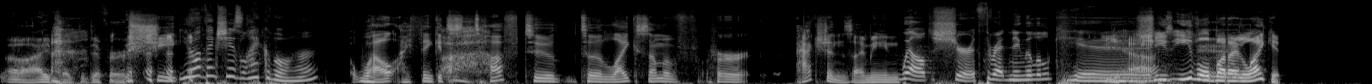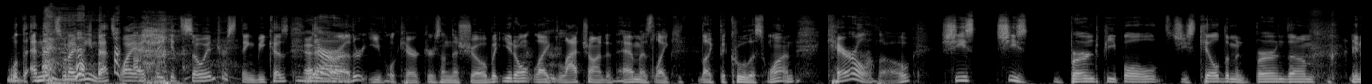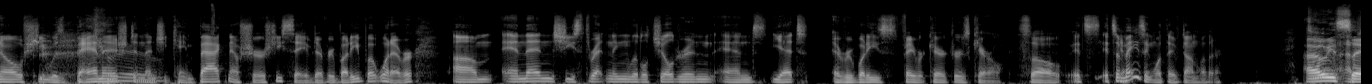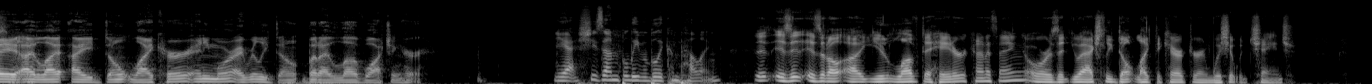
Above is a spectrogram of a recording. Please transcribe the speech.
Oh, I beg to differ. She You don't think she's likable, huh? Well, I think it's ah. tough to to like some of her actions. I mean, Well, sure, threatening the little kid. Yeah. She's evil, but I like it. Well, and that's what I mean. That's why I think it's so interesting because there are other evil characters on the show, but you don't like latch onto them as like like the coolest one. Carol, though, she's she's burned people. She's killed them and burned them. You know she was banished and then she came back. Now sure she saved everybody but whatever. Um and then she's threatening little children and yet everybody's favorite character is carol. So it's it's amazing what they've done with her I always say I like I don't like her anymore. I really don't, but I love watching her. Yeah, she's unbelievably compelling. Is it is it a uh, you love to hate her kind of thing, or is it you actually don't like the character and wish it would change?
